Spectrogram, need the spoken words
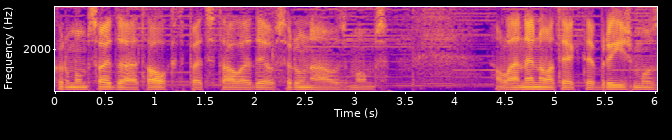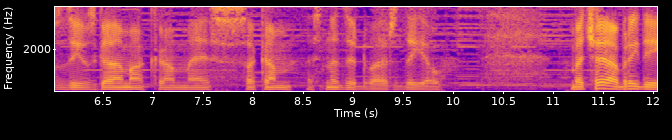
kur mums vajadzētu alkt pēc tā, lai Dievs runā uz mums. Un lai nenotiek tie brīži mūsu dzīves gājumā, ka mēs sakam, es nedzirdu vairs Dievu. Bet šajā brīdī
